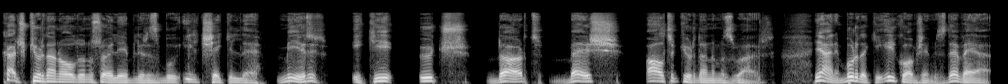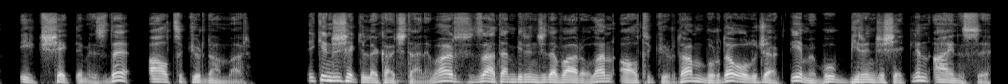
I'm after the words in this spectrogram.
kaç kürdan olduğunu söyleyebiliriz bu ilk şekilde. 1, 2, 3, 4, 5, 6 kürdanımız var. Yani buradaki ilk objemizde veya ilk şeklimizde 6 kürdan var. İkinci şekilde kaç tane var? Zaten birincide var olan 6 kürdan burada olacak, değil mi? Bu birinci şeklin aynısı.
